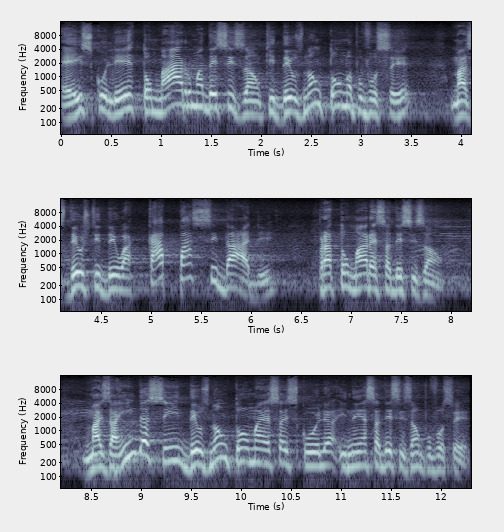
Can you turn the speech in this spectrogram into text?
é escolher tomar uma decisão que Deus não toma por você, mas Deus te deu a capacidade para tomar essa decisão. Mas ainda assim, Deus não toma essa escolha e nem essa decisão por você.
